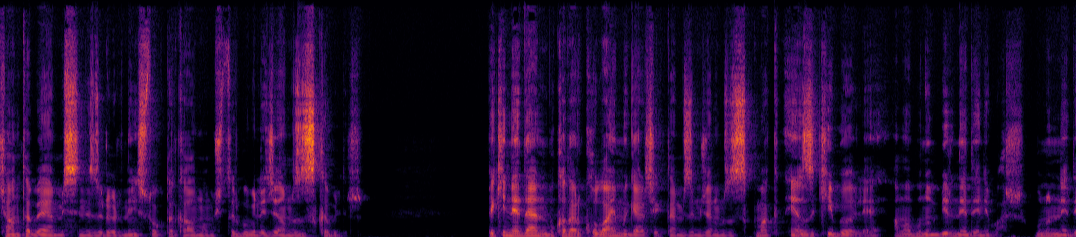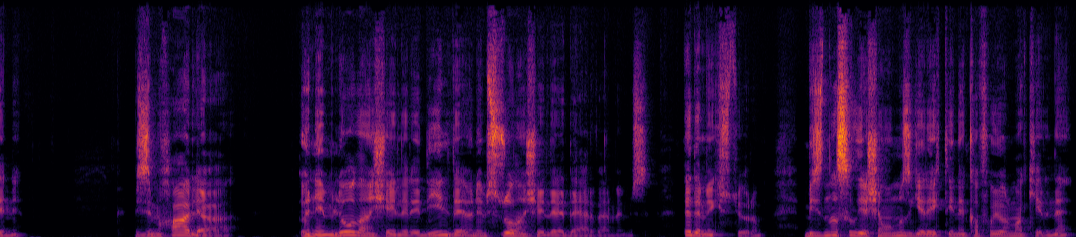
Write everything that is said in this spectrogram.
Çanta beğenmişsinizdir örneğin, stokta kalmamıştır. Bu bile canımızı sıkabilir. Peki neden bu kadar kolay mı gerçekten bizim canımızı sıkmak? Ne yazık ki böyle ama bunun bir nedeni var. Bunun nedeni bizim hala önemli olan şeylere değil de önemsiz olan şeylere değer vermemiz. Ne demek istiyorum? Biz nasıl yaşamamız gerektiğine kafa yormak yerine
